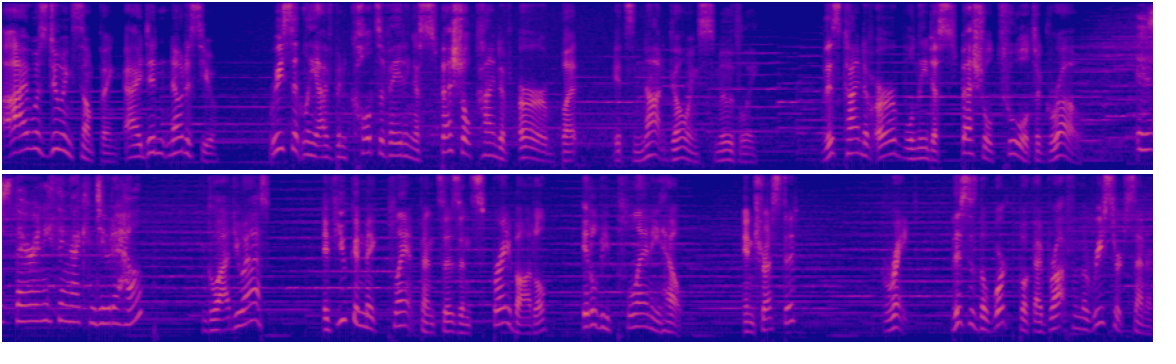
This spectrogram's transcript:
I was doing something. I didn't notice you. Recently, I've been cultivating a special kind of herb, but it's not going smoothly. This kind of herb will need a special tool to grow. Is there anything I can do to help? Glad you asked. If you can make plant fences and spray bottle, it'll be plenty help. Interested? Great. This is the workbook I brought from the research center.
